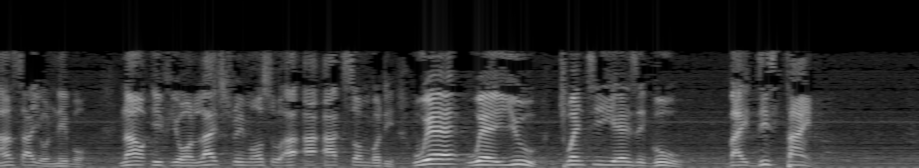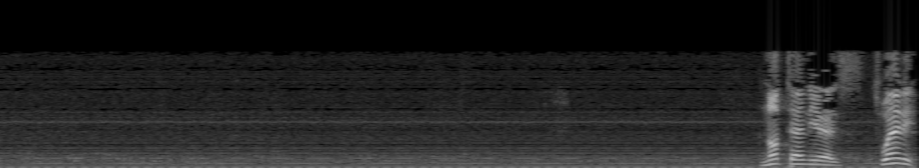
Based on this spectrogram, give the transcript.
answer your neighbor. Now, if you're on live stream, also I ask somebody, where were you 20 years ago by this time? Not 10 years, 20.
